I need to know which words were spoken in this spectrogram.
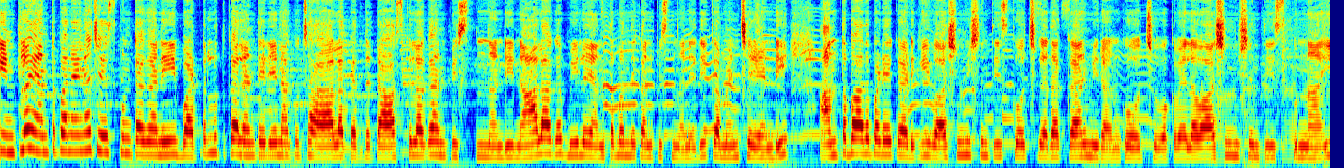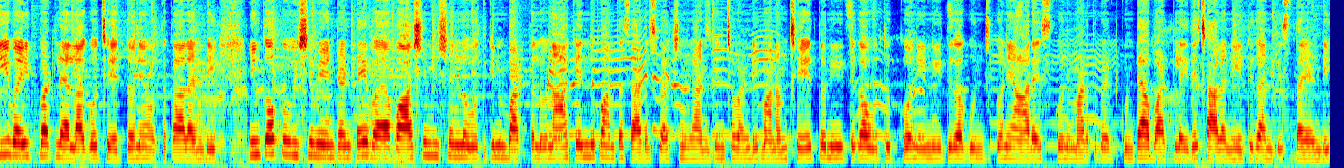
ఇంట్లో ఎంత పనైనా చేసుకుంటా కానీ బట్టలు ఉతకాలంటేనే నాకు చాలా పెద్ద టాస్క్ లాగా అనిపిస్తుందండి. నాలాగా మీలో ఎంతమంది కనిపిస్తుంది అనేది కమెంట్ చేయండి. అంత బాధపడే కాడికి వాషింగ్ మిషన్ తీసుకోవచ్చు కదా అక్క అని మీరు అనుకోవచ్చు. ఒకవేళ వాషింగ్ మిషన్ తీసుకున్నా ఈ వైట్ బట్టలు ఎలాగో చేత్తోనే ఉతకాలండి. ఇంకొక విషయం ఏంటంటే వా- వాషింగ్ మిషన్లో ఉతికిన బట్టలు నాకెందుకు అంత సాటిస్ఫాక్షన్గా అనిపించవండి? మనం చేత్తో నీట్గా ఉతుక్కొని నీట్గా గుంజుకొని ఆరేసుకొని మడత పెట్టుకుంటే ఆ బట్టలు అయితే చాలా నీట్గా అనిపిస్తాయండి.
